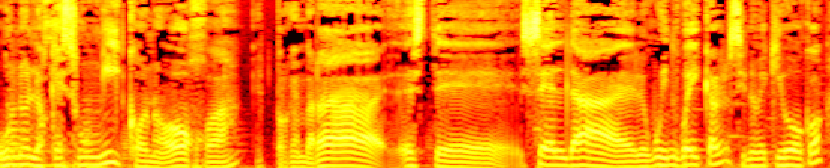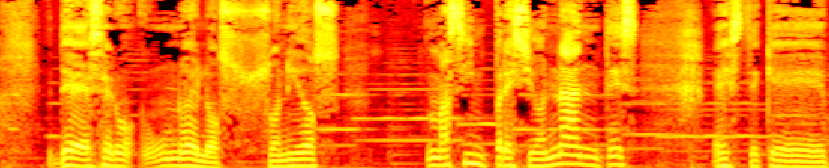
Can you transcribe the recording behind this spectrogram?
uno de los que es un icono, ojo, ¿ah? porque en verdad este Zelda, el Wind Waker, si no me equivoco, debe ser uno de los sonidos más impresionantes este que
